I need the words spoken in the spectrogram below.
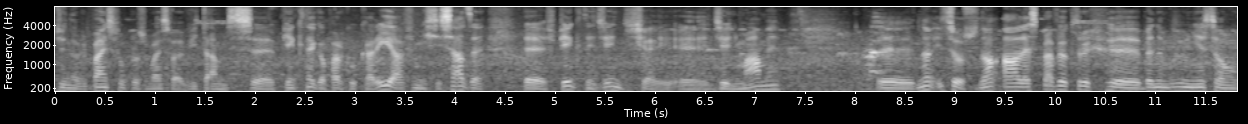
Dzień dobry Państwu, proszę Państwa, witam z e, pięknego parku Karia w Mississadze. E, W piękny dzień, dzisiaj e, dzień mamy. No i cóż, no ale sprawy, o których będę mówił nie są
